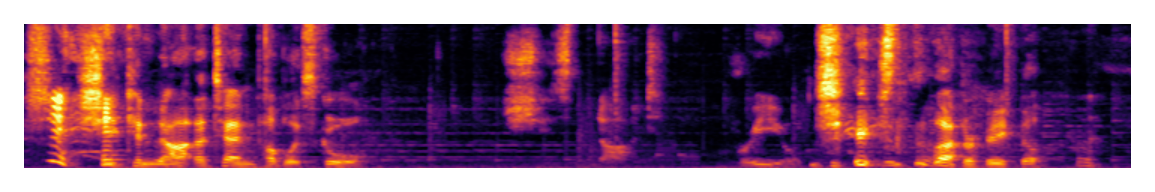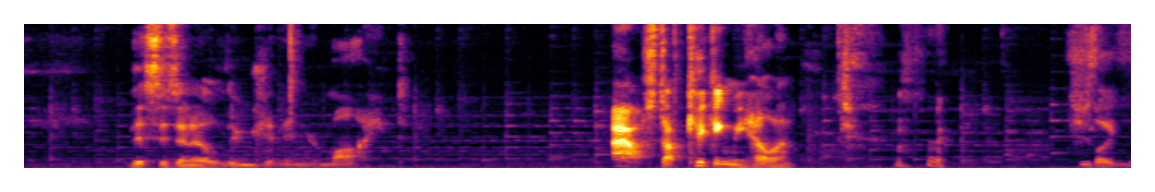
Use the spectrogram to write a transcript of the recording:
She, she cannot attend public school. She's not real. She's not real. This is an illusion in your mind. Ow, stop kicking me, Helen. She's like,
